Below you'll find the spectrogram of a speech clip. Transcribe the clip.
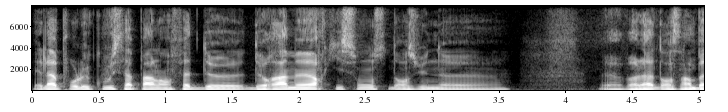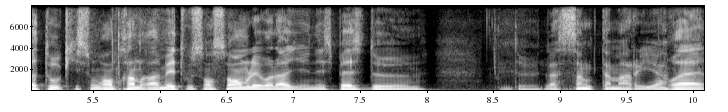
et là pour le coup ça parle en fait de, de rameurs qui sont dans une euh, euh, voilà dans un bateau qui sont en train de ramer tous ensemble et voilà il y a une espèce de, de, La Sancta Maria. ouais,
